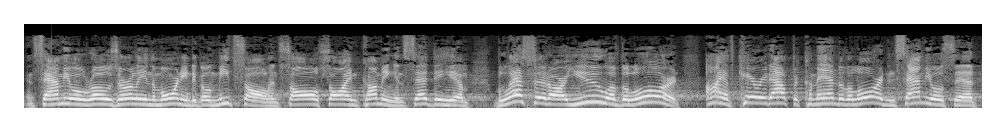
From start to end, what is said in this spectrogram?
And Samuel rose early in the morning to go meet Saul, and Saul saw him coming and said to him, Blessed are you of the Lord. I have carried out the command of the Lord. And Samuel said,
